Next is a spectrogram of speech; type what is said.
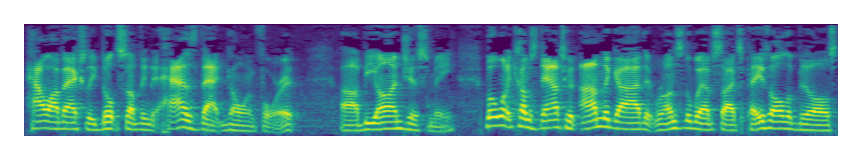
how I've actually built something that has that going for it. Uh, beyond just me. But when it comes down to it, I'm the guy that runs the websites, pays all the bills.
